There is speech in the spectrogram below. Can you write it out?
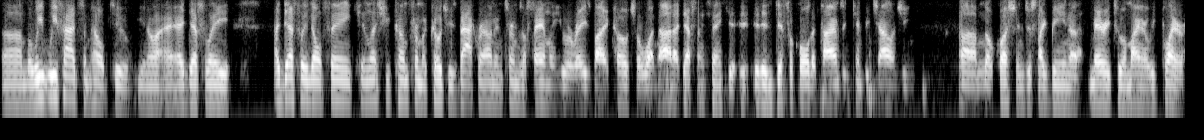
Um, but we we've had some help too. You know, I, I definitely I definitely don't think unless you come from a coach's background in terms of family, you were raised by a coach or whatnot. I definitely think it, it, it is difficult at times and can be challenging um, no question. Just like being a married to a minor league player,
